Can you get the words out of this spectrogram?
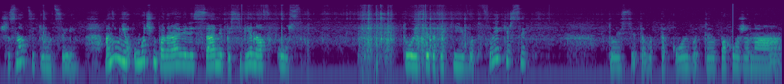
16 унций. Они мне очень понравились сами по себе на вкус. То есть это такие вот флейкерсы. То есть это вот такой вот, э, похоже на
